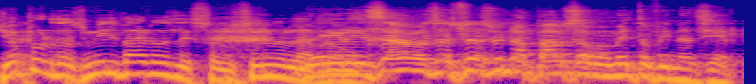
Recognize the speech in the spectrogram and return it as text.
Yo por dos mil baros le soluciono la. Regresamos después de una pausa, momento financiero.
